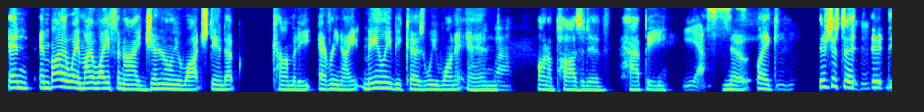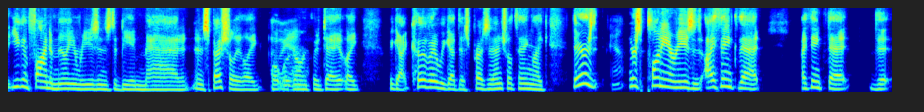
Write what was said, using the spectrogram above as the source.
and and by the way my wife and i generally watch stand-up comedy every night mainly because we want to end wow. on a positive happy yes note like mm-hmm. there's just a mm-hmm. there, you can find a million reasons to be mad and especially like what oh, we're yeah. going through today like we got covid we got this presidential thing like there's yeah. there's plenty of reasons i think that i think that the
